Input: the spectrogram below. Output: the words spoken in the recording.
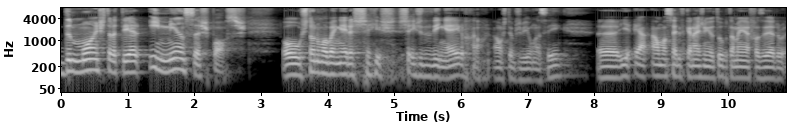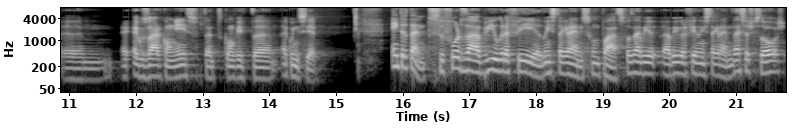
demonstra ter imensas posses. Ou estão numa banheira cheios, cheios de dinheiro, há uns tempos vi um assim, uh, e há uma série de canais no YouTube também a fazer, um, a gozar com isso, portanto convido-te a, a conhecer. Entretanto, se fores à biografia do Instagram, segundo passo, se fores à biografia do Instagram dessas pessoas,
